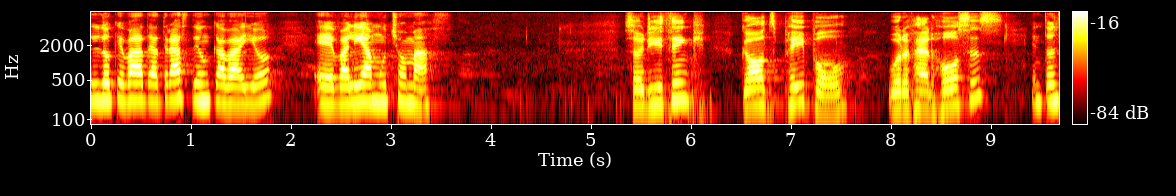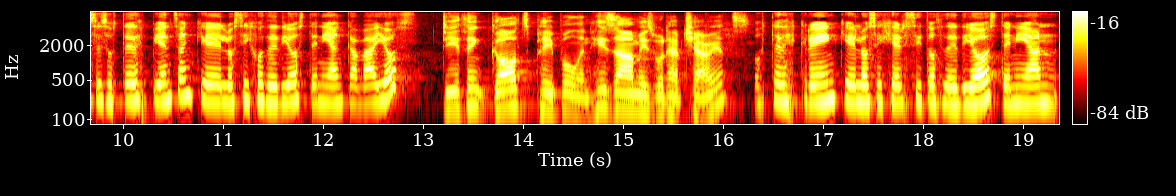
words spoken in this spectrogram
lo que va de atrás de un caballo, eh, valía mucho más. So, do you think God's people would have had horses? Entonces, ¿ustedes piensan que los hijos de Dios tenían caballos? Do you think God's people and his armies would have chariots? ¿Ustedes creen que los ejércitos de Dios tenían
